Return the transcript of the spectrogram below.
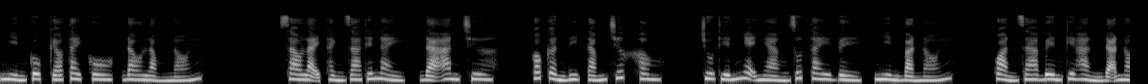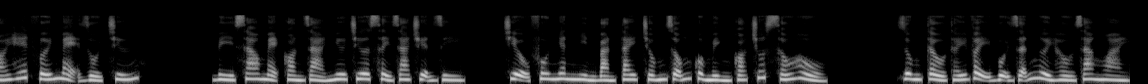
nhìn cô kéo tay cô, đau lòng nói. Sao lại thành ra thế này, đã ăn chưa? Có cần đi tắm trước không? Chu Thiến nhẹ nhàng rút tay về, nhìn bà nói. Quản gia bên kia hẳn đã nói hết với mẹ rồi chứ. Vì sao mẹ còn giả như chưa xảy ra chuyện gì? Triệu phu nhân nhìn bàn tay trống rỗng của mình có chút xấu hổ. Dung tàu thấy vậy vội dẫn người hầu ra ngoài.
